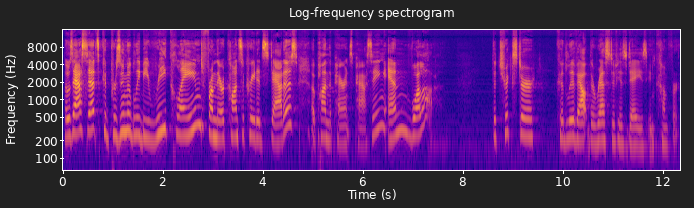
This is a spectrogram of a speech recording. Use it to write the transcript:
Those assets could presumably be reclaimed from their consecrated status upon the parents' passing, and voila, the trickster could live out the rest of his days in comfort.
